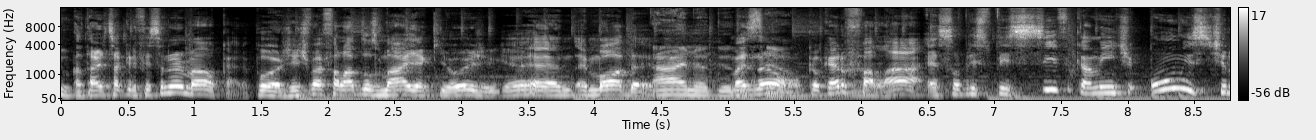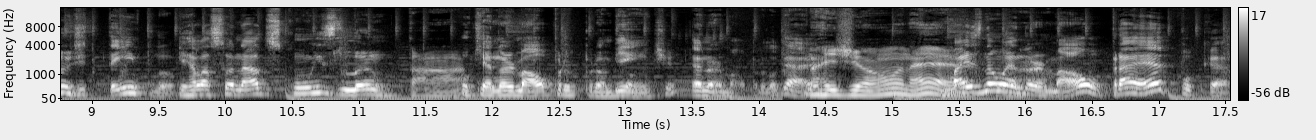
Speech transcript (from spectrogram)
Sacrifício? Altar de sacrifício é normal, cara. Pô, a gente vai falar dos Maia aqui hoje, que é, é moda. Ai, meu Deus Mas do não, céu. o que eu quero falar é sobre especificamente um estilo de templo relacionados com o Islã. Tá. O que é normal pro, pro ambiente, é normal pro lugar. Na região, né? Mas não é normal pra época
